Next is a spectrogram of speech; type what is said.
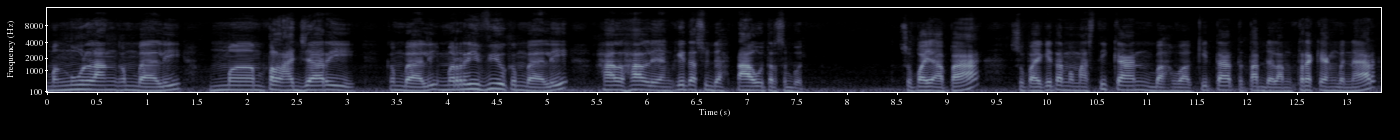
mengulang kembali, mempelajari kembali, mereview kembali hal-hal yang kita sudah tahu tersebut. Supaya apa? supaya kita memastikan bahwa kita tetap dalam track yang benar,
